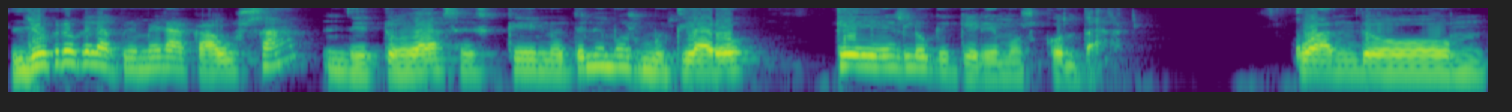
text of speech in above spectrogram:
Yo creo que la primera causa de todas es que no tenemos muy claro qué es lo que queremos contar. Cuando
